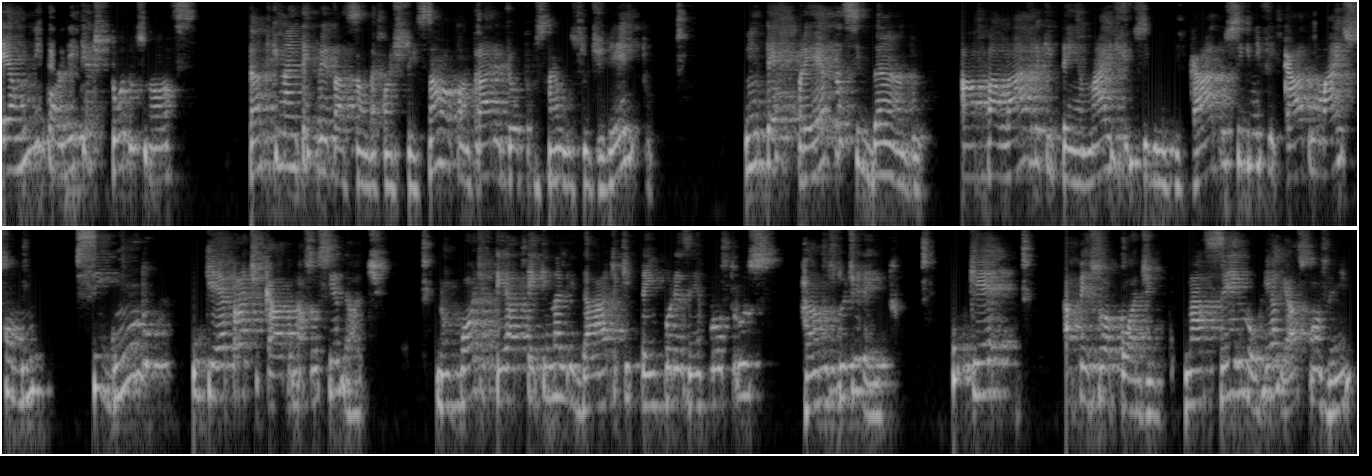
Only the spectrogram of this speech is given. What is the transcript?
é a única lei que é de todos nós. Tanto que na interpretação da Constituição, ao contrário de outros ramos do direito, interpreta-se dando a palavra que tenha mais de um significado, o significado mais comum, segundo o que é praticado na sociedade. Não pode ter a tecnalidade que tem, por exemplo, outros ramos do direito. Porque a pessoa pode nascer e morrer, aliás, convém,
